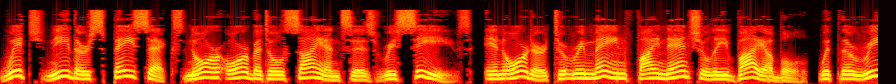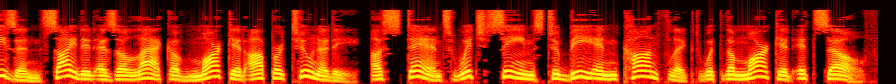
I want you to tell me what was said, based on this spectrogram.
which neither SpaceX nor Orbital Sciences receives, in order to remain financially viable, with the reason cited as a lack of market opportunity, a stance which seems to be in conflict with the market itself.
